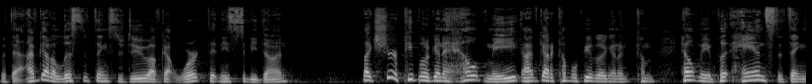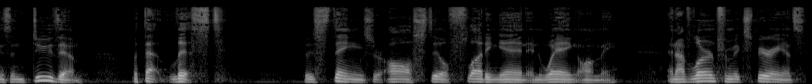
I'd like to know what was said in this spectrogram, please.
with that? I've got a list of things to do. I've got work that needs to be done. Like, sure, people are going to help me. I've got a couple people that are going to come help me and put hands to things and do them. But that list, those things are all still flooding in and weighing on me. And I've learned from experience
